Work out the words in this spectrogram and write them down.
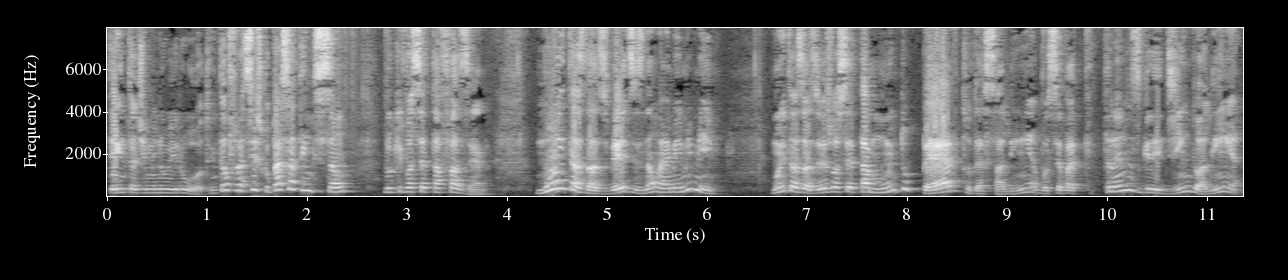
tenta diminuir o outro. Então, Francisco, presta atenção no que você está fazendo. Muitas das vezes não é mimimi. Muitas das vezes você está muito perto dessa linha, você vai transgredindo a linha,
